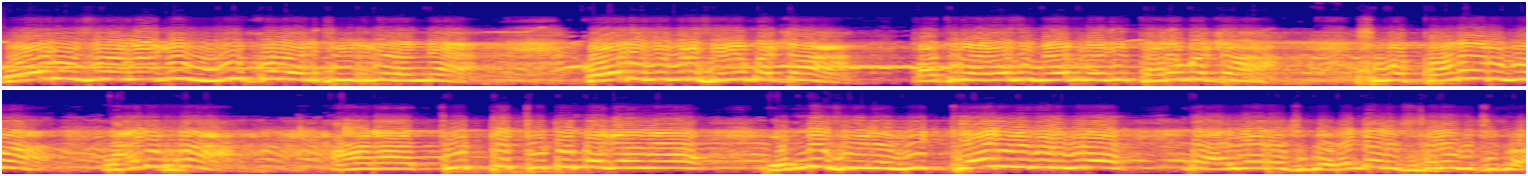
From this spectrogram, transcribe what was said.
கோடீஸ்வரனுக்கு ஈக்குவல் அடிச்சுக்கிட்டு இருக்கார் அண்ணன் கோடீஸ்வரன் செய்ய மாட்டான். பத்து ரூபாய் காசு மேப்பில் வச்சு தர மாட்டான் சும்மா பணம் இருக்கும்? நடிப்பான் ஆனா துட்டு துட்டு பார்க்காம என்ன செய்யணும்? வீட்டு தேடி வந்திருக்கோ இந்த ஐயாயிரம் வச்சுக்கோ ரெண்டாயிரம் வச்சு செலவு வச்சுக்கோ.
